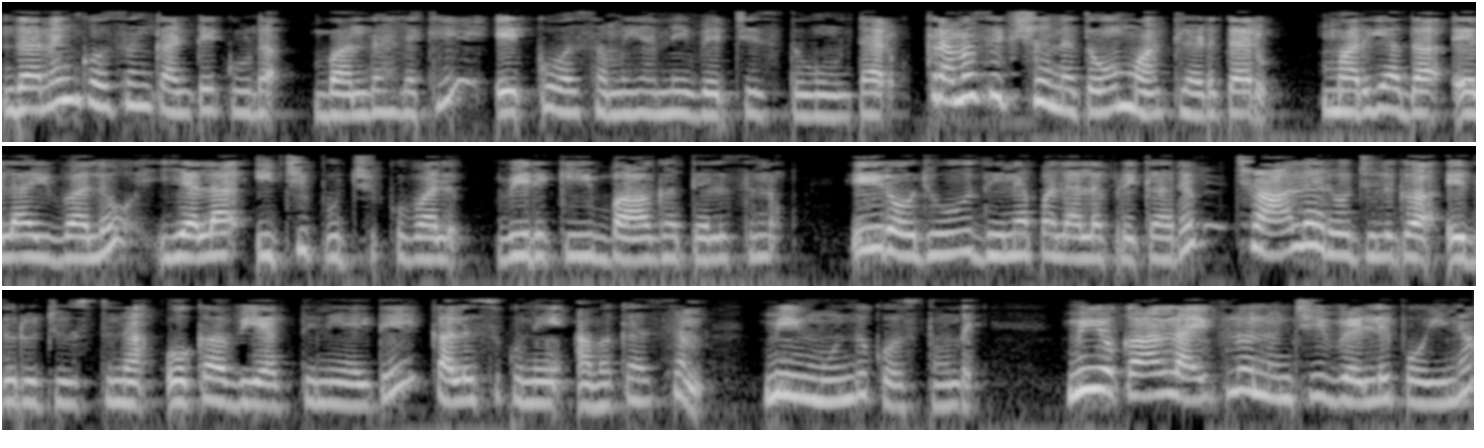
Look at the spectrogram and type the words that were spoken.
ధనం కోసం కంటే కూడా బంధాలకి ఎక్కువ సమయాన్ని వెచ్చిస్తూ ఉంటారు. క్రమశిక్షణతో మాట్లాడతారు. మర్యాద ఎలా ఇవ్వాలో ఎలా ఇచ్చి పుచ్చుకోవాలో వీరికి బాగా తెలుసును. ఈ రోజు దినఫలాల ప్రకారం చాలా రోజులుగా ఎదురు చూస్తున్న ఒక వ్యక్తిని అయితే కలుసుకునే అవకాశం మీ ముందుకొస్తోంది. మీ యొక్క లైఫ్లో నుంచి వెళ్ళిపోయినా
